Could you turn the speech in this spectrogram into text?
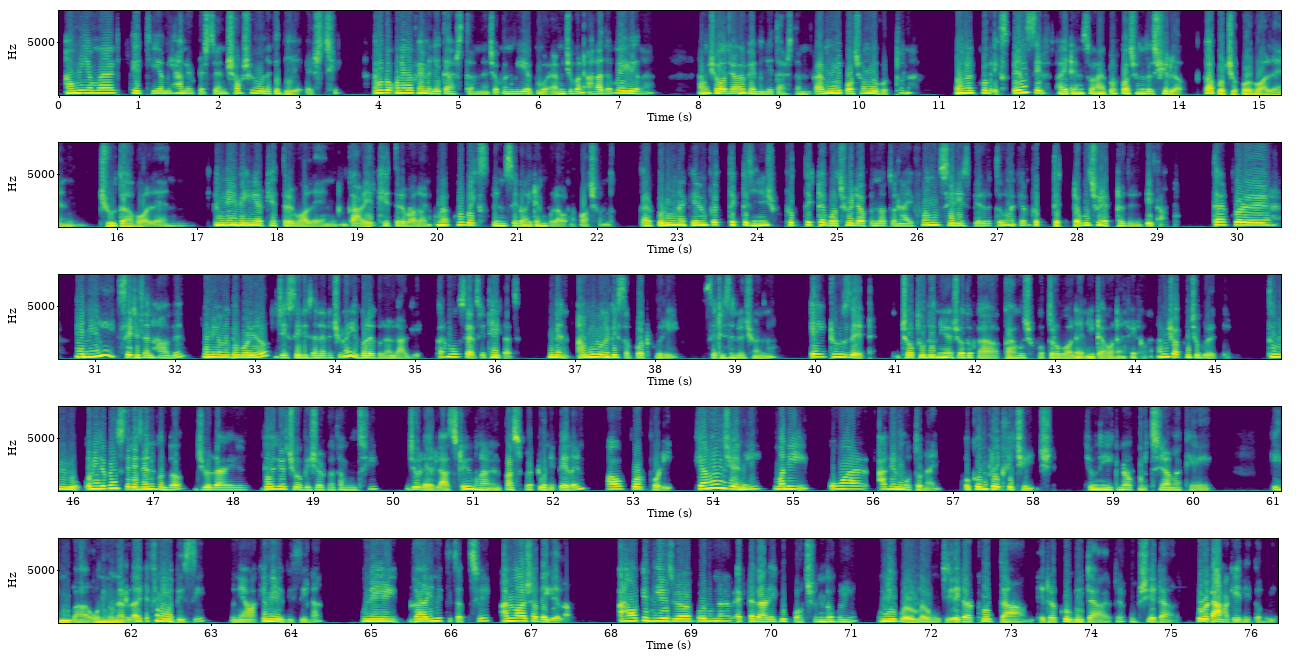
আমি আমার থেকে আমি হান্ড্রেড পার্সেন্ট সবসময় ওনাকে দিয়ে এসেছি আমি কখনো আমার ফ্যামিলিতে আসতাম না। যখন বিয়ে আমি যখন আলাদা হয়ে গেলাম আমি সহজে আমার ফ্যামিলিতে আসতাম না। কারণ উনি পছন্দ করতো না। ওনার খুব এক্সপেন্সিভ আইটেমস ওনার খুব পছন্দ ছিল। কাপড় চোপড় বলেন জুতা বলেন লিভিং এর ক্ষেত্রে বলেন গাড়ির ক্ষেত্রে বলেন ওনার খুব এক্সপেন্সিভ আইটেমগুলো ওনার পছন্দ। তারপরে ওনাকে আমি প্রত্যেকটা জিনিস প্রত্যেকটা বছর যখন নতুন আইফোন সিরিজ বেরোতো ওনাকে আমি প্রত্যেকটা বছর একটা জিনিস দিতাম। তারপরে তিনি সিটিজেন হবেন। উনি আমাকে বলল যে সিটিজেনের জন্য এগুলো এগুলো লাগে। তার বলছে আচ্ছা ঠিক আছে। দেন আমি ওনাকে সাপোর্ট করি সিটিজেনের জন্য। এই টু জেড যত দুনিয়ার যত কাগজপত্র বলেন, এটা বলেন, সেটা বলেন, আমি সবকিছু করে দিই। তো উনি যখন সিটিজেন হলো, জুলাই দুই হাজার চব্বিশের কথা বলছি, জুলাই লাস্টে ওনার পাসপোর্ট উনি পেলেন। পাওয়ার পর পরই কেমন জানি মানে ও আর আগের মতো নাই। ও কমপ্লিটলি চেঞ্জ উনি ইগনোর করছে আমাকে কিংবা উনি ওনার লাইফ নিয়ে বিজি উনি আমাকে নিয়ে বিজি না। উনি গাড়ি নিতে চাচ্ছে আমি ওনার সাথে গেলাম। আমাকে দিয়ে যাওয়ার পর ওনার একটা গাড়ি খুব পছন্দ হলো। উনি বলল যে এটার খুব দাম এটার খুব এটা এটা খুব সেটা। পুরোটা আমাকেই দিতে হলো।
